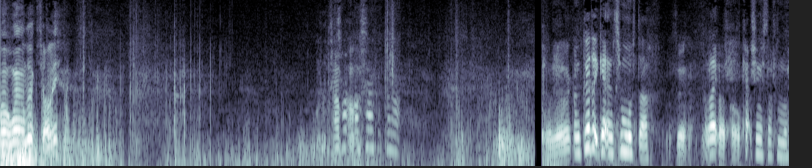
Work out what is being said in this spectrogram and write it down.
Oh wow, look Charlie. Look at the tadpoles. Oh, look. I'm good at getting small stuff. That's it. I like tadpole. catching stuff with.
